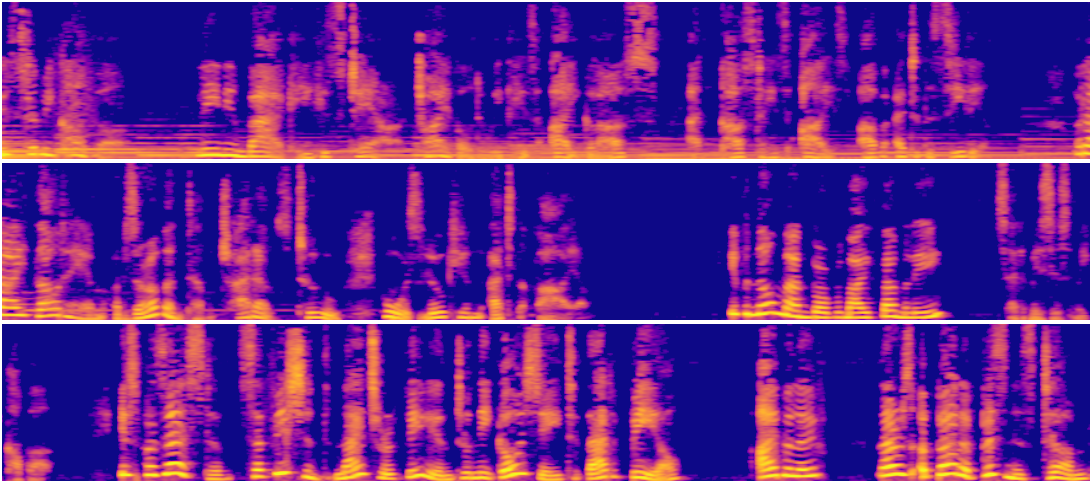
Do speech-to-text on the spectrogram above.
Mr. Micawber, leaning back in his chair, trifled with his eyeglass and cast his eyes up at the ceiling. But I thought him observant of Traddles too, who was looking at the fire. If no member of my family, said Mrs. Micawber, is possessed of sufficient natural feeling to negotiate that bill, I believe there's a better business term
